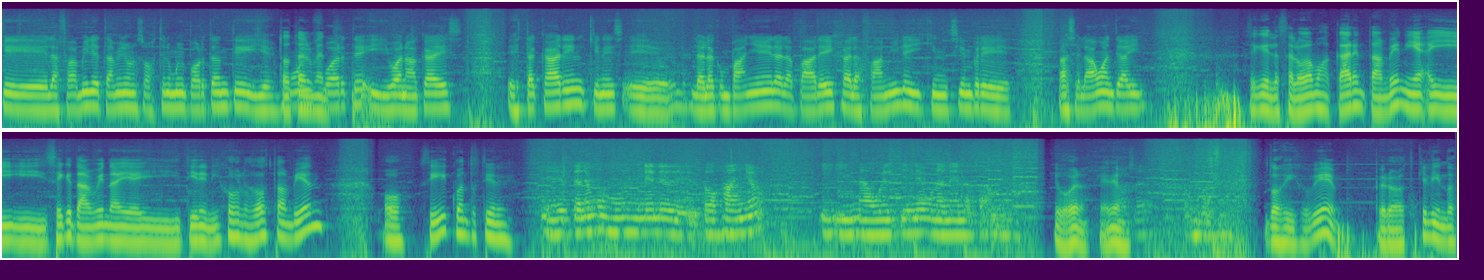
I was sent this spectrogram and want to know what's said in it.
que la familia también es un sostén muy importante y es Totalmente. muy fuerte. Y bueno, acá es está Karen, quien es eh, la, la compañera, la pareja, la familia y quien siempre hace el aguante ahí. Así que los saludamos a Karen también y, y- y sé que también hay, hay- tienen hijos los dos también. ¿O sí? ¿Cuántos tienen? Eh, tenemos un nene de dos años y Nahuel tiene una nena también. Y bueno, son dos. Hijos, bien. Pero qué lindo.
